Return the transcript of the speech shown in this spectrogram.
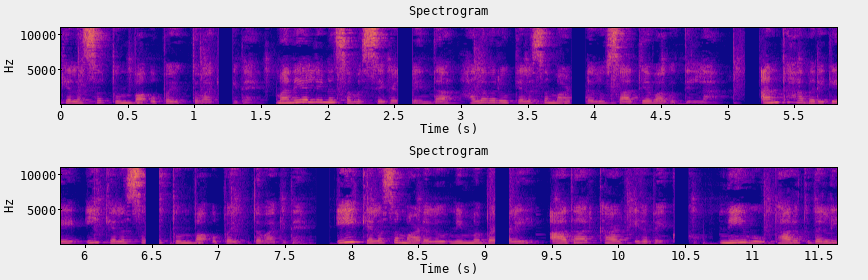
ಕೆಲಸ ತುಂಬಾ ಉಪಯುಕ್ತವಾಗಿದೆ. ಮನೆಯಲ್ಲಿನ ಸಮಸ್ಯೆಗಳಿಂದ ಹಲವರು ಕೆಲಸ ಮಾಡಲು ಸಾಧ್ಯವಾಗುತ್ತಿಲ್ಲ. ಅಂತಹವರಿಗೆ ಈ ಕೆಲಸ ತುಂಬಾ ಉಪಯುಕ್ತವಾಗಿದೆ. ಈ ಕೆಲಸ ಮಾಡಲು ನಿಮ್ಮ ಬಳಿ ಆಧಾರ್ ಕಾರ್ಡ್ ಇರಬೇಕು. ನೀವು ಭಾರತದಲ್ಲಿ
